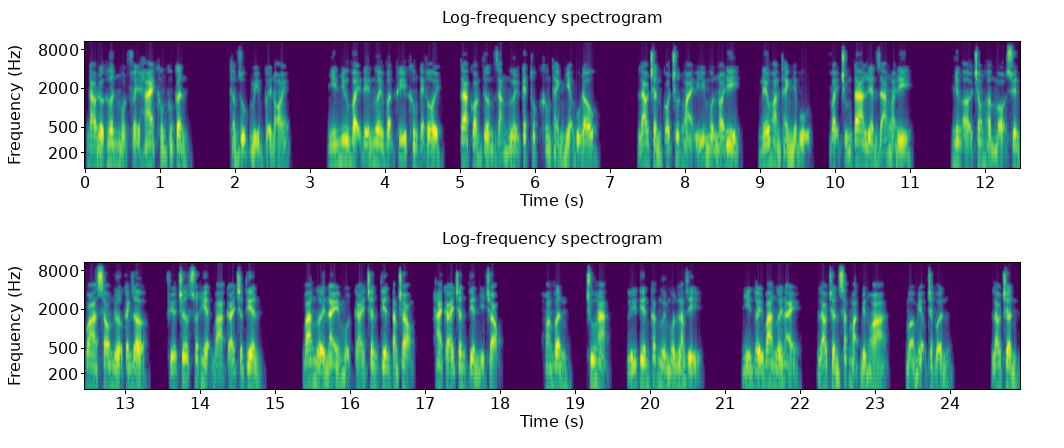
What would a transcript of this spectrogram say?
đào được hơn một phẩy hai không không cân. Thẩm dục mỉm cười nói, nhìn như vậy đến ngươi vận khí không tệ thôi, ta còn tưởng rằng ngươi kết thúc không thành nhiệm vụ đâu. Lao trần có chút ngoại ý muốn nói đi, nếu hoàn thành nhiệm vụ, vậy chúng ta liền ra ngoài đi. Nhưng ở trong hầm mỏ xuyên qua sau nửa canh giờ, phía trước xuất hiện ba cái chân tiên. Ba người này một cái chân tiên tám trọng, hai cái chân tiên nhị trọng. Hoàng vân, chu hạ, lý tiên các ngươi muốn làm gì? Nhìn thấy ba người này lao trần sắc mặt biến hóa, mở miệng chất vấn. Lao trần,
